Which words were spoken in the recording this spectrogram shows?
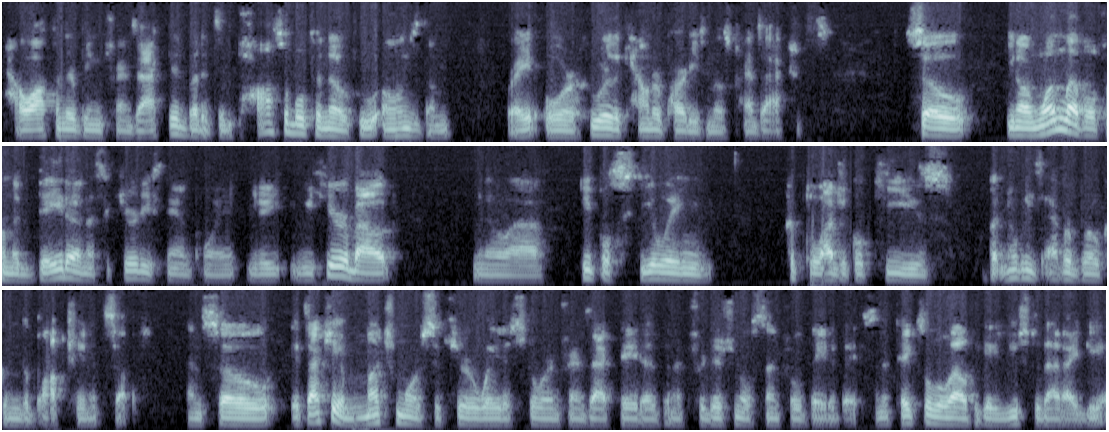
how often they're being transacted, but it's impossible to know who owns them, right? Or who are the counterparties in those transactions. So, you know, on one level, from a data and a security standpoint, you know, we hear about, you know, uh, people stealing cryptological keys, but nobody's ever broken the blockchain itself. And so it's actually a much more secure way to store and transact data than a traditional central database. And it takes a little while to get used to that idea.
